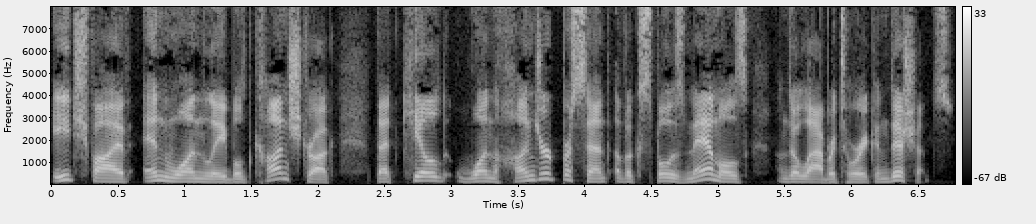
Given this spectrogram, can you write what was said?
H5N1 labeled construct that killed 100% of exposed mammals under laboratory conditions.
